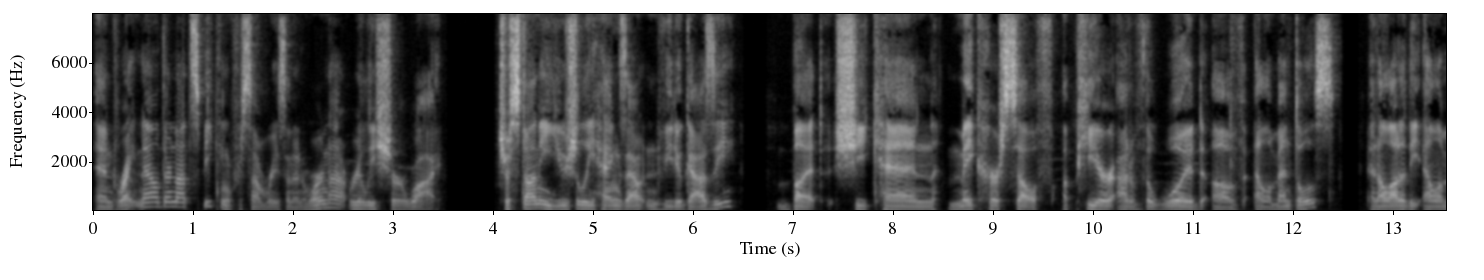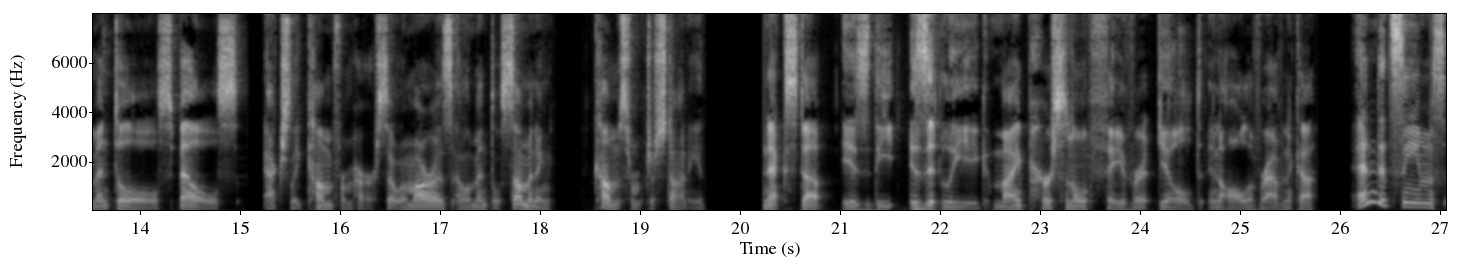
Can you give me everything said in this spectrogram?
And right now they're not speaking for some reason, and we're not really sure why. Trostani usually hangs out in Vitu-Ghazi, but she can make herself appear out of the wood of elementals, and a lot of the elemental spells actually come from her. So Emmara's elemental summoning comes from Trostani. Next up is the Izzet League, my personal favorite guild in all of Ravnica. And it seems,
